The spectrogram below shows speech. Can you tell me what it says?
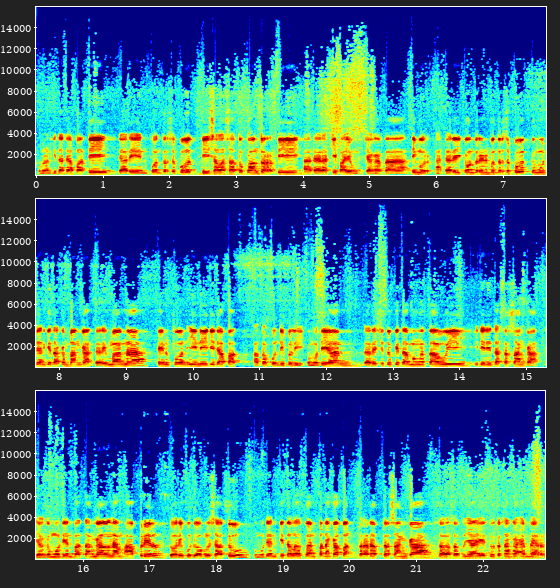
Kemudian kita dapati dari handphone tersebut di salah satu konter di daerah Cipayung, Jakarta Timur. Nah, dari konter handphone tersebut kemudian kita kembangkan dari mana handphone ini didapat ataupun dibeli. Kemudian dari situ kita mengetahui identitas tersangka yang kemudian pada tanggal 6 April 2021 kemudian kita lakukan penangkapan terhadap tersangka salah satunya yaitu tersangka MR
